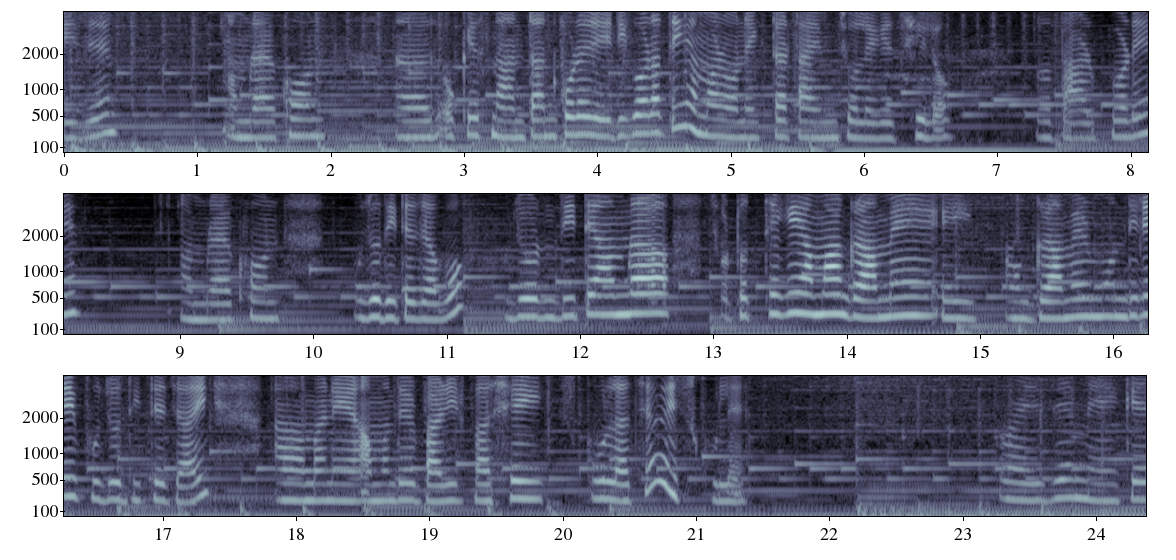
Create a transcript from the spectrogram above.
এই যে আমরা এখন ওকে স্নান টান করে রেডি করাতেই আমার অনেকটা টাইম চলে গেছিল। তো তারপরে আমরা এখন পুজো দিতে যাব। পুজো দিতে আমরা ছোটোর থেকে আমার গ্রামে এই গ্রামের মন্দিরেই পুজো দিতে যাই। মানে আমাদের বাড়ির পাশেই স্কুল আছে ওই স্কুলে তো এই যে মেয়েকে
